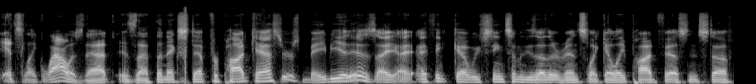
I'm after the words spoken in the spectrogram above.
it's like, wow, is that is that the next step for podcasters? Maybe it is. I I, I think uh, we've seen some of these other events like LA Podfest and stuff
